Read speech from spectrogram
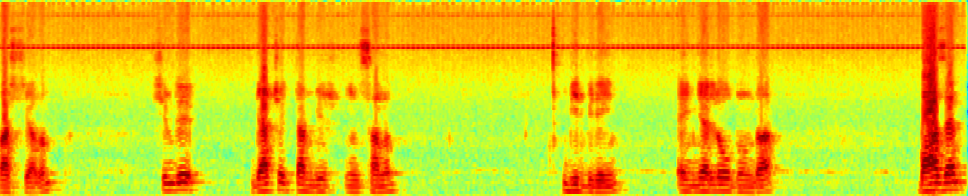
başlayalım. Şimdi gerçekten bir insanın bir bireyin engelli olduğunda bazen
